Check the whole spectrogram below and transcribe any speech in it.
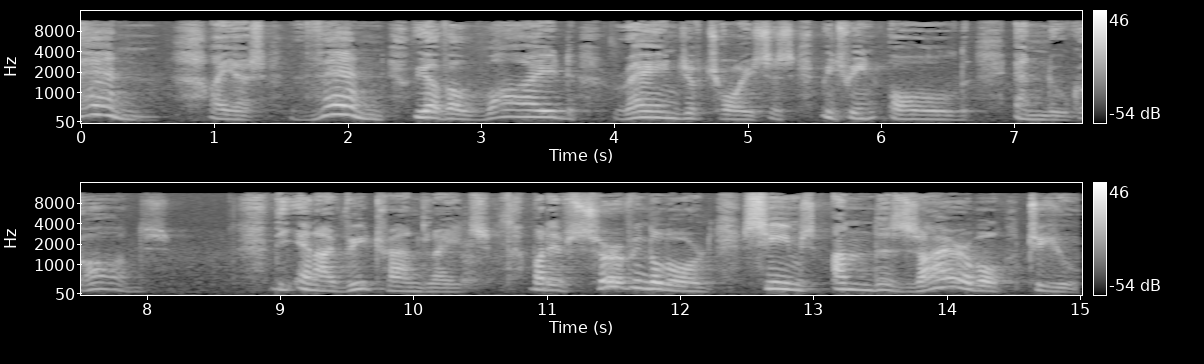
then, ah, I ask, then you have a wide range of choices between old and new gods. The NIV translates, but if serving the Lord seems undesirable to you,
